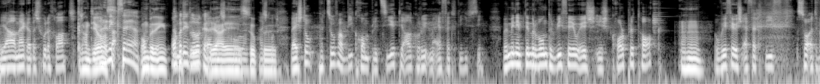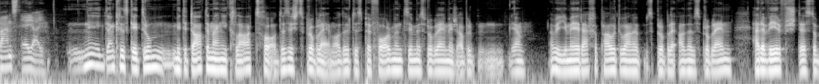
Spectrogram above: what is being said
Ja, mega, das ist hure Klatsch. Habe ich Grandios, gesehen. unbedingt. Unbedingt schauen. Ja, ist ja, cool. super. Ist cool. Weißt du, per Zufall, wie kompliziert die Algorithmen effektiv sind? Weil mir nimmt immer Wunder, wie viel ist, ist Corporate Talk Mhm. und wie viel ist effektiv so Advanced AI. Nee, ich denke, es geht darum, mit der Datenmenge klarzukommen. Das ist das Problem, oder? Dass Performance immer das Problem ist. Aber mm, ja, aber je mehr Rechenpower du an das Problem, an das Problem herwirfst, desto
